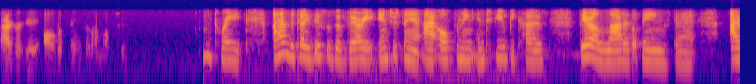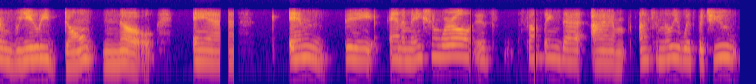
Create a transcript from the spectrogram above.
aggregate all the things that I'm up to. Great. I have to tell you, this was a very interesting and eye opening interview because there are a lot of things that I really don't know. And in the animation world is something that I'm unfamiliar with, but you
